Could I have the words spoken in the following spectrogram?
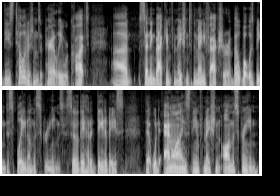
these televisions apparently were caught uh, sending back information to the manufacturer about what was being displayed on the screens. So they had a database that would analyze the information on the screen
